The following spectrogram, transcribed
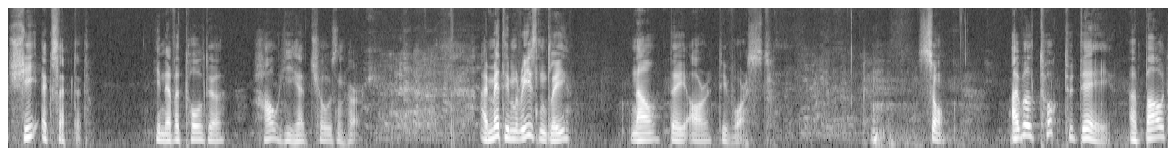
She accepted. He never told her how he had chosen her. I met him recently. Now they are divorced. So, I will talk today about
